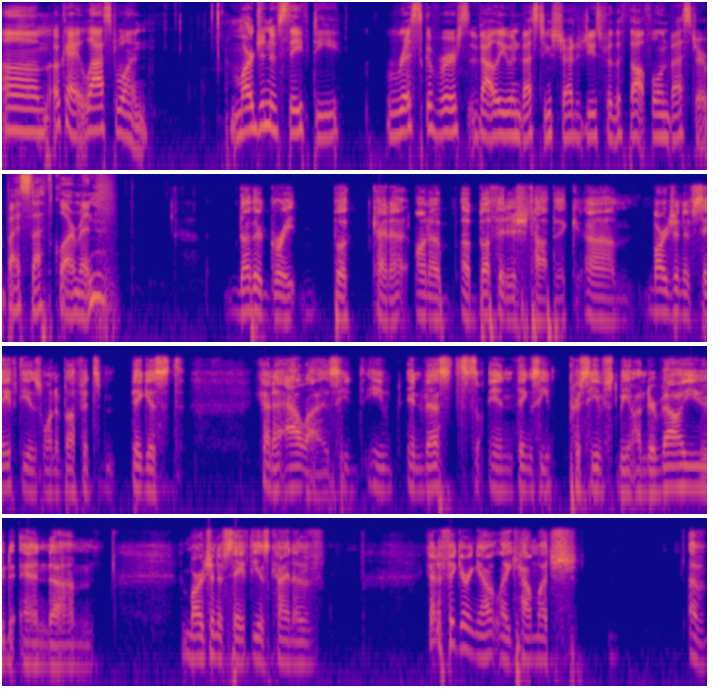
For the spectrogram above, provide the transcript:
Um, okay, last one Margin of Safety Risk Averse Value Investing Strategies for the Thoughtful Investor by Seth Klarman. another great kind of on a, a Buffettish topic. Um, Margin of Safety is one of Buffett's biggest kind of allies. He he invests in things he perceives to be undervalued, and um, Margin of Safety is kind of kind of figuring out like how much of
